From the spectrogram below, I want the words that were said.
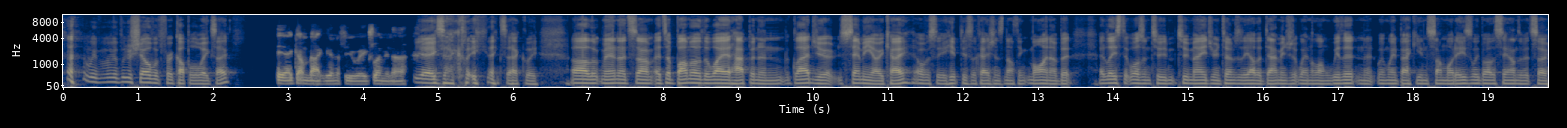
we, we, we'll shelve it for a couple of weeks, eh? Yeah, come back in a few weeks. Let me know. Yeah, exactly, exactly. Oh, look, man, it's um, it's a bummer the way it happened, and glad you're semi okay. Obviously, a hip dislocation is nothing minor, but at least it wasn't too too major in terms of the other damage that went along with it, and it went back in somewhat easily by the sounds of it. So,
